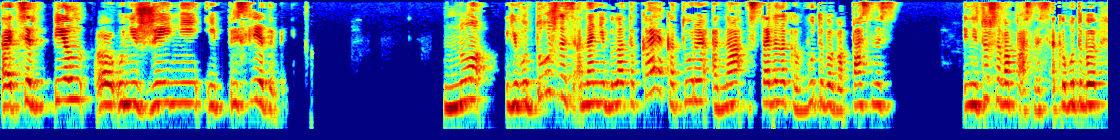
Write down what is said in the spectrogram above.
э, терпел э, унижение и преследование. Но его должность, она не была такая, которая она ставила как будто бы в опасность не то что в опасность, а как будто бы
